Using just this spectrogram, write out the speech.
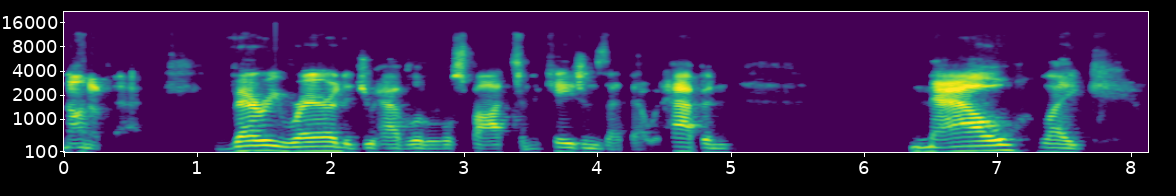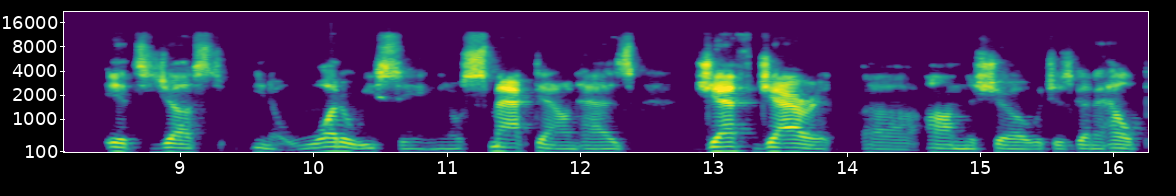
none of that. Very rare did you have little spots and occasions that that would happen. Now, like, it's just, you know, what are we seeing? You know, SmackDown has Jeff Jarrett uh, on the show, which is going to help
